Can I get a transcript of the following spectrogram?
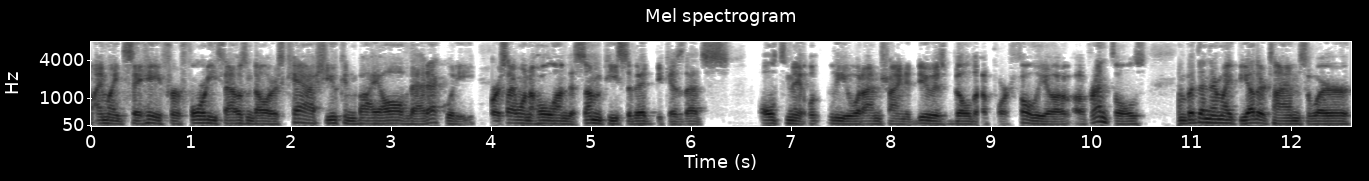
I might say, hey, for $40,000 cash, you can buy all of that equity. Of course, I want to hold on to some piece of it because that's ultimately what I'm trying to do is build a portfolio of rentals but then there might be other times where,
